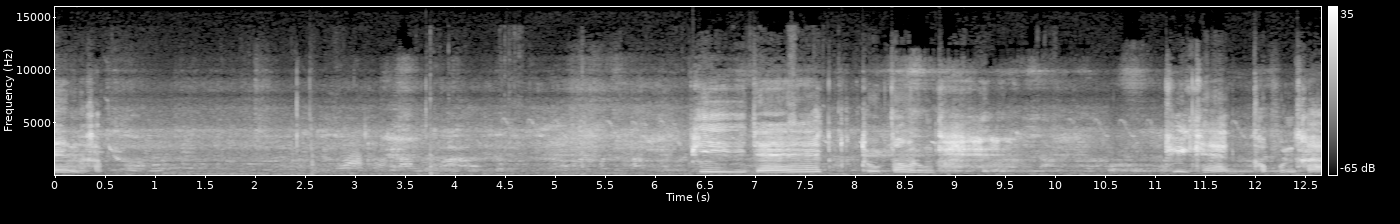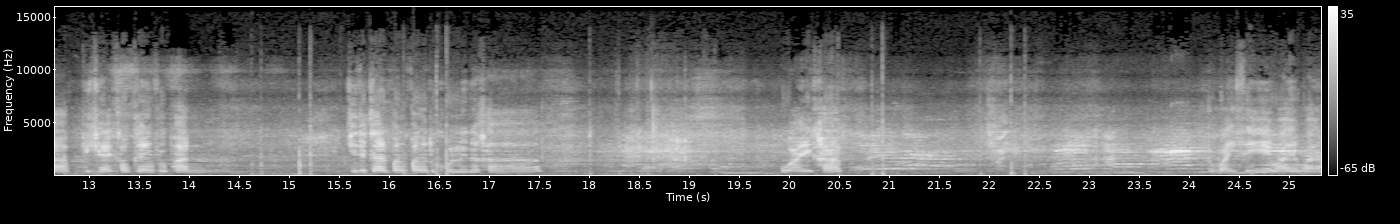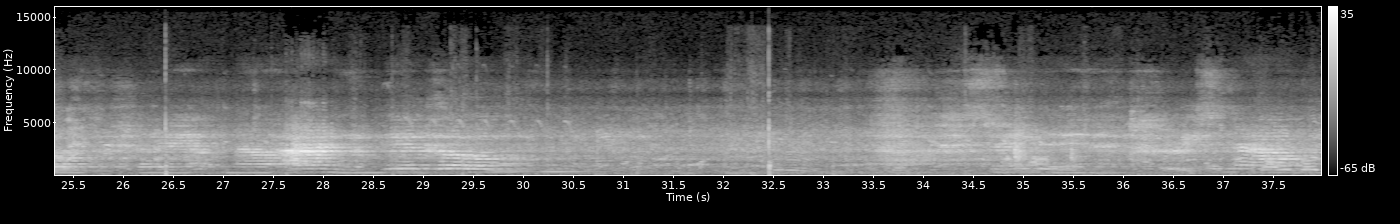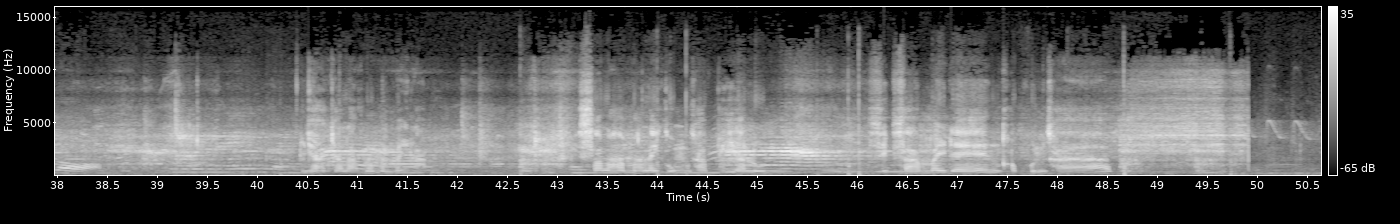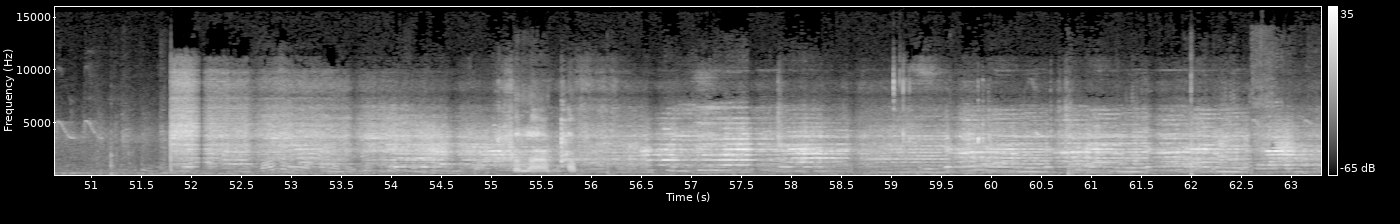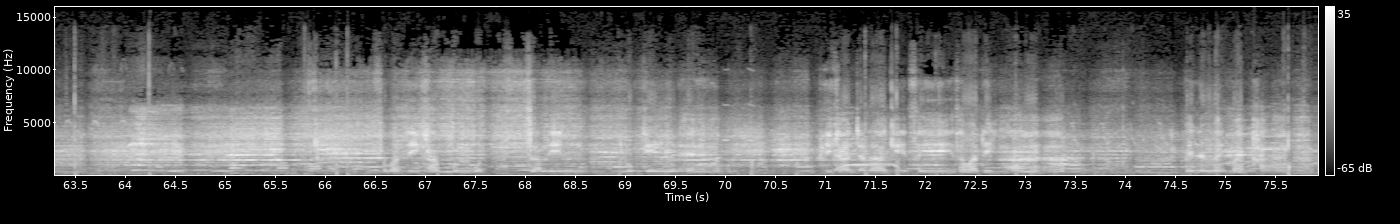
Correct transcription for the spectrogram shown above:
จ้งนะครับพี่แจ๊คถูกต้องลุงแขกพี่แขกขอบคุณครับ พี่แขกข้าวแกงสุพรรณกิจการปังๆทุกคนเลยนะครับไหวครับไหวสิไหวไหวไหว อยากจะหลับแล้วมันไม่หลับ สลามอะไรกลุ่มครับ พี่อรุณสิบสามใบแดงขอบคุณครับสลามครับ สวัสดีครับคุณมุจลิน ลุงเก่งอยู่แล้วพี่การจนาเกษรีสวัสดีครับ เป็นยังไงบ้างครับ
